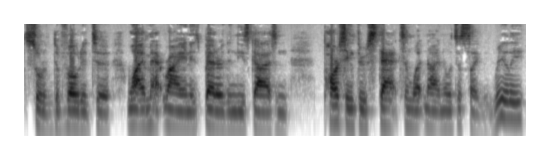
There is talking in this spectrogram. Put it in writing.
sort of devoted to why Matt Ryan is better than these guys and parsing through stats and whatnot. And it was just like, really?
